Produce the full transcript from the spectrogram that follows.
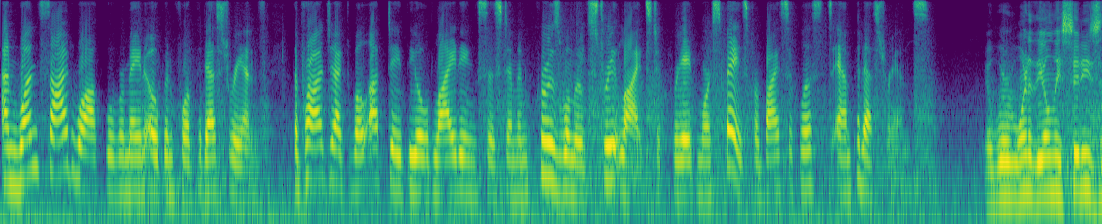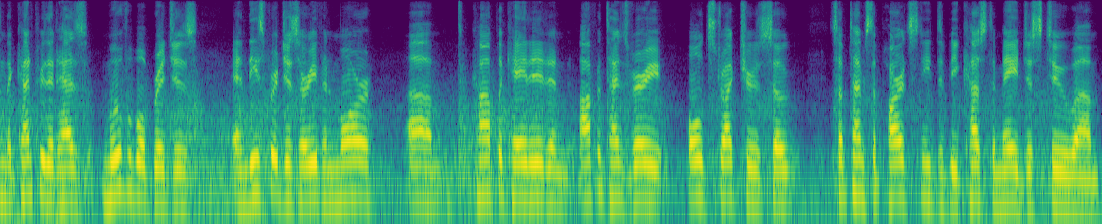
and one sidewalk will remain open for pedestrians. The project will update the old lighting system, and crews will move streetlights to create more space for bicyclists and pedestrians. We're one of the only cities in the country that has movable bridges, and these bridges are even more um, complicated and oftentimes very old structures. So sometimes the parts need to be custom made just to um,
